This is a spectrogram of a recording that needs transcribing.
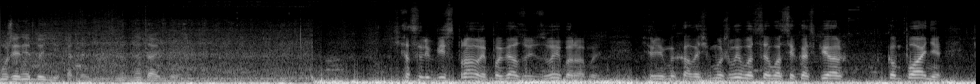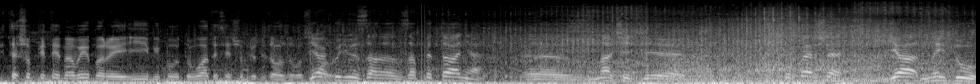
може не доїхати, не, не дай Боже. Зараз любі справи пов'язують з виборами. Юрій Михайлович, можливо, це у вас якась піар-кампанія, те, щоб піти на вибори і балотуватися, щоб люди за вас голосували. Дякую за запитання. Е, значить, е, по-перше, я не йду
